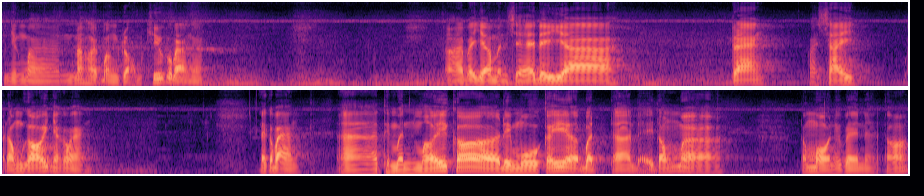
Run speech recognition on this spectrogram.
Nhưng mà nó hơi bận rộn xíu các bạn à rồi bây giờ mình sẽ đi uh, rang và xay và đóng gói nha các bạn. Đây các bạn à, thì mình mới có đi mua cái à, bịch à, để đóng à, đóng mồi này về nè đó.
